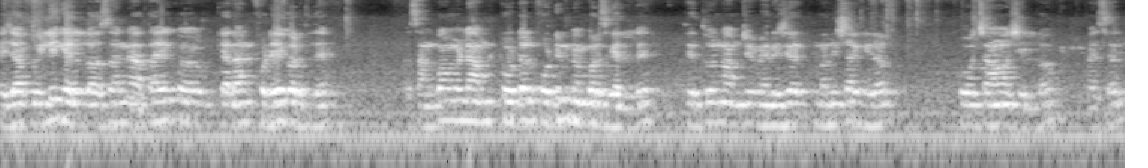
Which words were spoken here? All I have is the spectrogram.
हेज्या पयलीं गेल्लो आसा आनी आतांय केला आनी करतले. सांगपाक म्हणल्यार आमी टोटल फोर्टीन मेंबर्स गेल्ले. तेतून आमचे मॅनेजर मनीषा गिरप कोच हांव आशिल्लो मायसेल्फ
